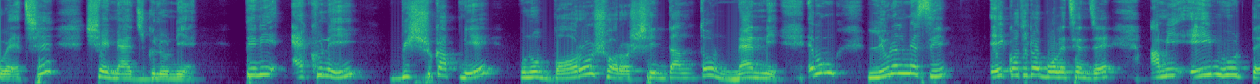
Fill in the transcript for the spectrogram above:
রয়েছে, সেই ম্যাচগুলো নিয়ে। তিনি এখনই বিশ্বকাপ নিয়ে কোনো বড় সড় সিদ্ধান্ত নেননি এবং লিওনেল মেসি এই কথাটাও বলেছেন যে, আমি এই মুহূর্তে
